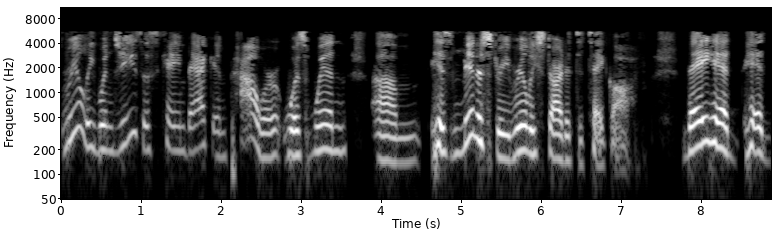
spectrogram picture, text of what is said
really when Jesus came back in power was when um his ministry really started to take off. They had had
